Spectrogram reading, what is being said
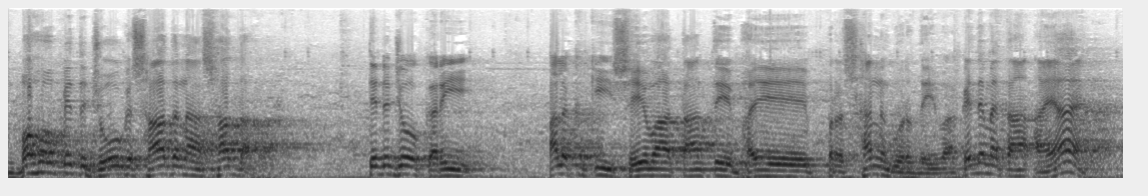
ਬਹੁ ਬਿਦ ਜੋਗ ਸਾਧਨਾ ਸਾਧਾ। ਤਿਨ ਜੋ ਕਰੀ, ਅਲਖ ਕੀ ਸੇਵਾ ਤਾਂ ਤੇ ਭਏ ਪ੍ਰਸੰਨ ਗੁਰਦੇਵਾ। ਕਹਿੰਦੇ ਮੈਂ ਤਾਂ ਆਇਆ ਹਾਂ।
